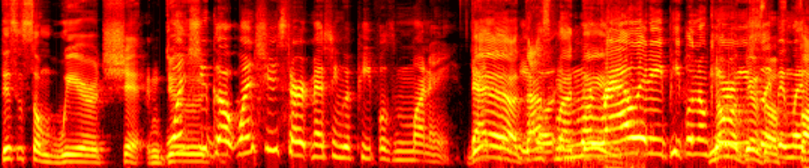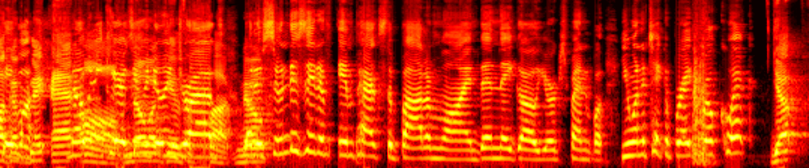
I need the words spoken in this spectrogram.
This is some weird shit. And dude, once you go, once you start messing with people's money, that's Yeah, people, that's my thing. morality. People don't No care one who you're sleeping with. People, nobody all. cares No if you're doing drugs. fuck. But as soon as it impacts the bottom line, then they go, "You're expendable." You want to take a break real quick? Yep.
